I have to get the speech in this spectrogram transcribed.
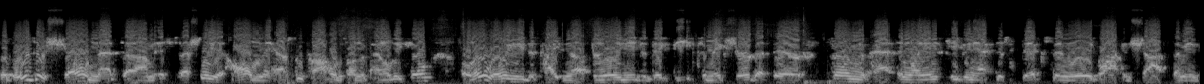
the Blues have shown that, um, especially at home, they have some problems on the penalty kill. So they really need to tighten up and really need to dig deep to make sure that they're filling the passing lanes, keeping active sticks, and really blocking shots. I mean,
